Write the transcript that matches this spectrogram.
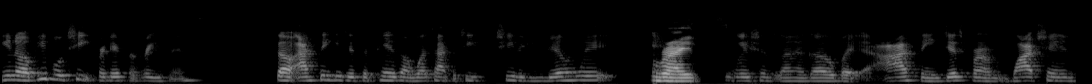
you know, people cheat for different reasons. So I think it just depends on what type of cheat cheater you're dealing with. Right. Situation's gonna go. But I think just from watching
